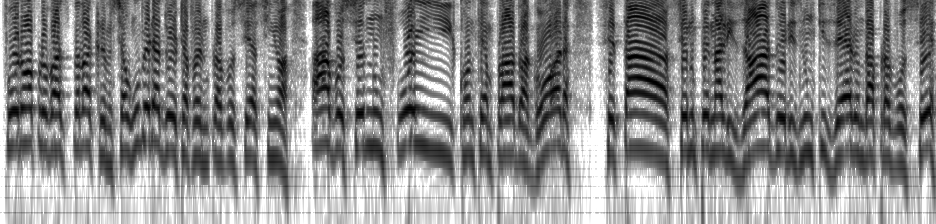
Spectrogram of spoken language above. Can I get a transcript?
foram aprovados pela Câmara. Se algum vereador está falando para você assim, ó, ah, você não foi contemplado agora, você está sendo penalizado, eles não quiseram dar para você,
